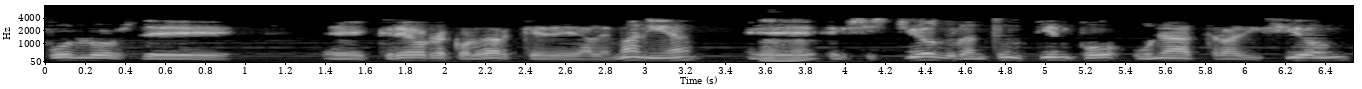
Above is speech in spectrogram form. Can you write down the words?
pueblos de, eh, creo recordar que de Alemania, eh, existió durante un tiempo una tradición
